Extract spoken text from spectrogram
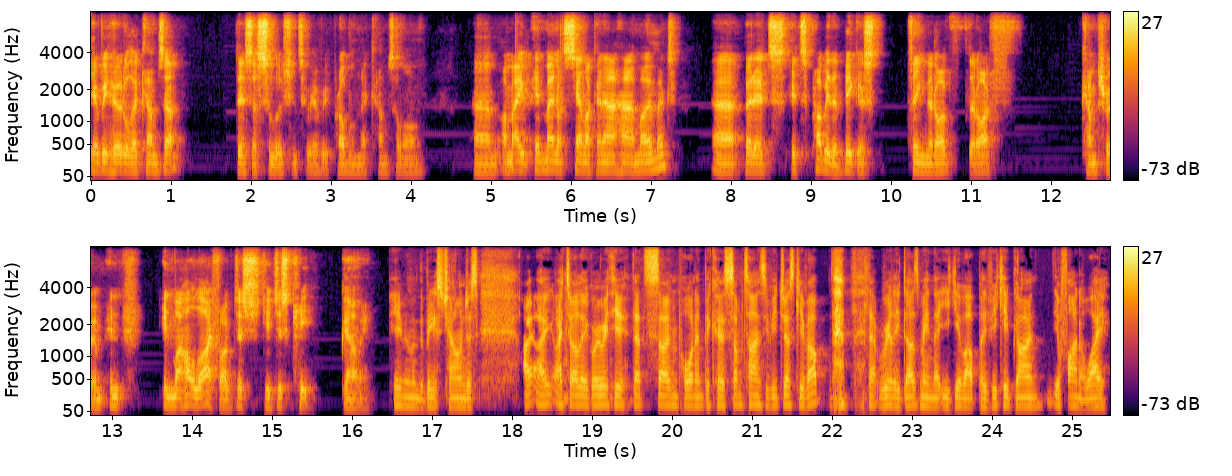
Every hurdle that comes up, there's a solution to every problem that comes along. Um, I may it may not sound like an aha moment, uh, but it's it's probably the biggest thing that I've that I've come through in in my whole life. I've just you just keep going even with the biggest challenges. I, I, I, totally agree with you. That's so important because sometimes if you just give up, that, that really does mean that you give up. But if you keep going, you'll find a way.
